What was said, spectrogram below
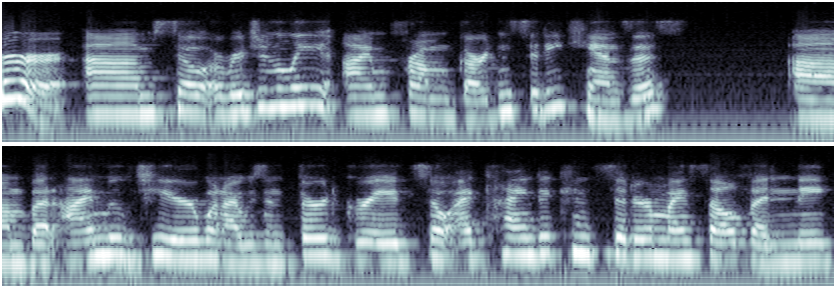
Sure. Um, so originally, I'm from Garden City, Kansas, um, but I moved here when I was in third grade. So I kind of consider myself a, na-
